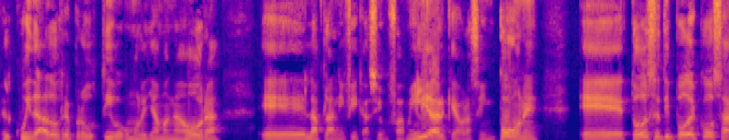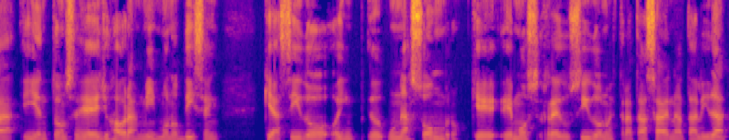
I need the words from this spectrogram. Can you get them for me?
el, cuidado reproductivo, como le llaman ahora, eh, la planificación familiar que ahora se impone, todo ese tipo de cosas. Y entonces ellos ahora mismo nos dicen que ha sido un asombro, que hemos reducido nuestra tasa de natalidad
